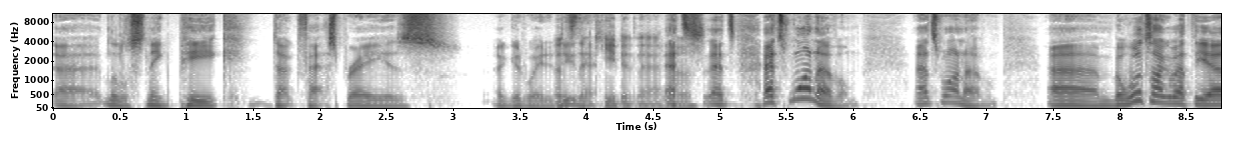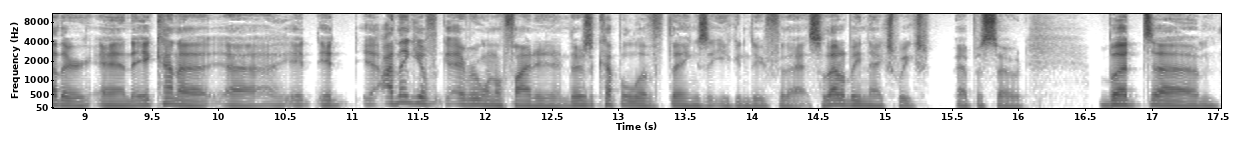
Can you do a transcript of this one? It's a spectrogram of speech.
a little sneak peek. Duck fat spray is a good way to that's do the that. key to that. That's huh? that's that's one of them. That's one of them. Um, but we'll talk about the other, and it kind of uh, it it. I think you'll, everyone will find it in. There's a couple of things that you can do for that, so that'll be next week's episode. But um,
